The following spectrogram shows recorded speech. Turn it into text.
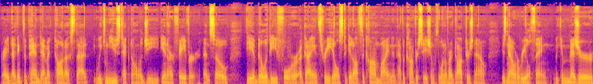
right? I think the pandemic taught us that we can use technology in our favor. And so the ability for a guy in Three Hills to get off the combine and have a conversation with one of our doctors now is now a real thing. We can measure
